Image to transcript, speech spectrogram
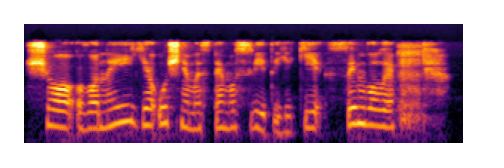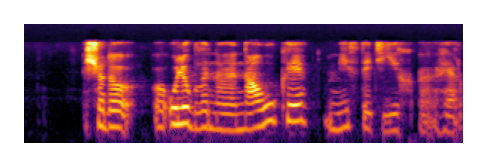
що вони є учнями STEM освіти, які символи щодо улюбленої науки містить їх герб.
